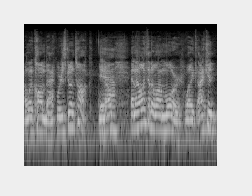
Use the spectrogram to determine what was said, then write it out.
I'm gonna call him back. We're just gonna talk. You Yeah. know, and I like that a lot more. Like I could.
